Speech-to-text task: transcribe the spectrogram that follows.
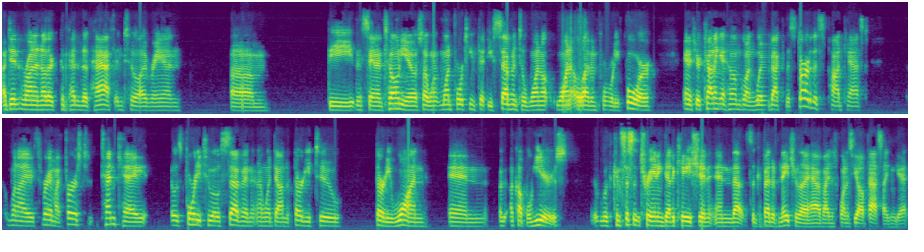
I didn't run another competitive half until I ran um, the the San Antonio. So I went 114.57 to 1 111.44. And if you're counting at home, going way back to the start of this podcast, when I ran my first 10K, it was 42.07, and I went down to 32.31 in a, a couple years. With consistent training, dedication, and that's the competitive nature that I have, I just want to see how fast I can get.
